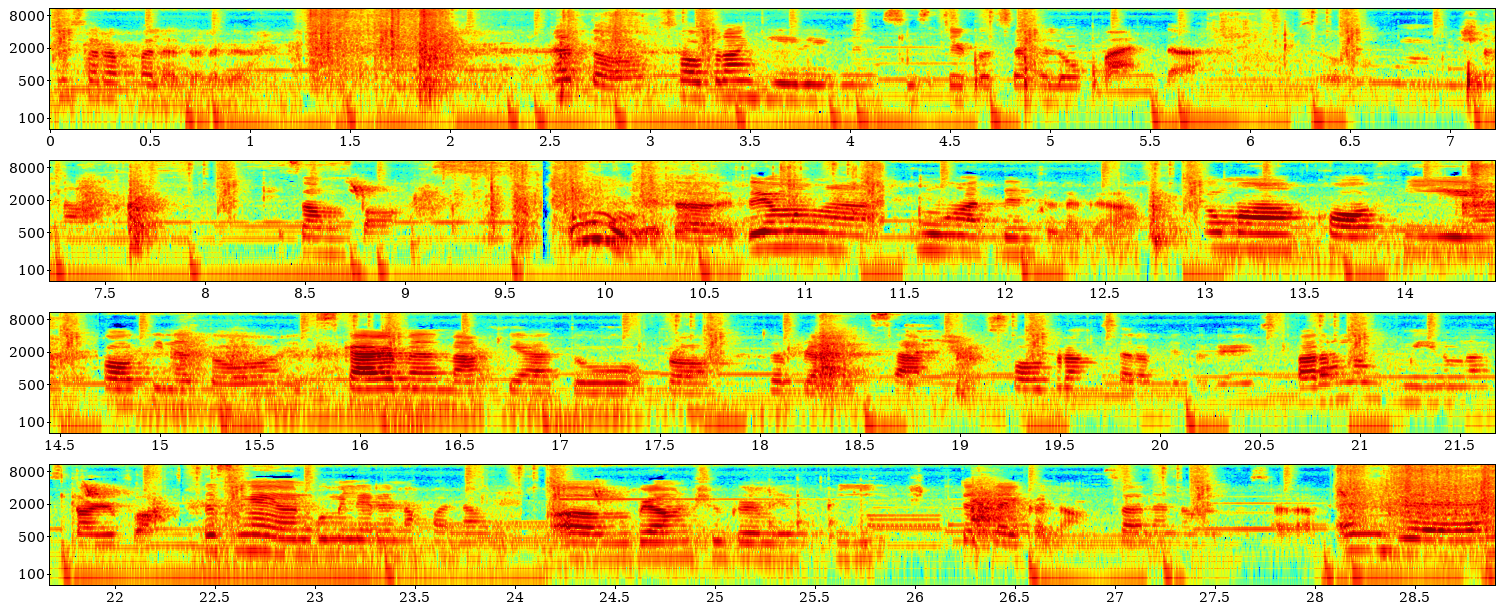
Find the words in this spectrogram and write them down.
masarap pala talaga. Ito, sobrang hilig ng sister ko sa Hello Panda. So, bumili siya ng isang box. Ooh, ito. Ito yung mga kumungat din talaga. Yung mga coffee, coffee na to. It's caramel macchiato from the brand Samyang. Sobrang sarap nito guys. Parang lang umiinom ng Starbucks. Tapos ngayon, bumili rin ako ng um, brown sugar milk tea. Tatry ko lang. Sana naman masarap. And then,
